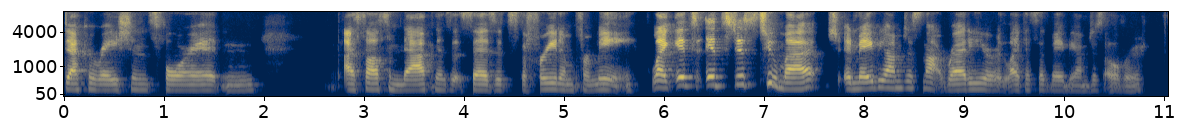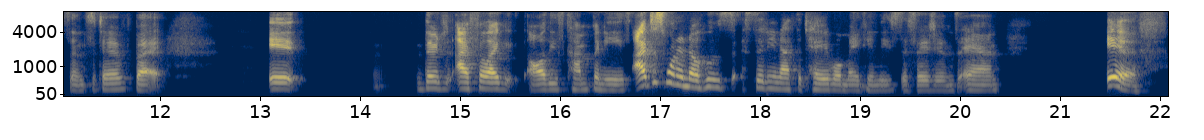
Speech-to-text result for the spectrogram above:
decorations for it and I saw some napkins that says it's the freedom for me. Like it's it's just too much and maybe I'm just not ready or like I said maybe I'm just oversensitive, but it there's I feel like all these companies, I just want to know who's sitting at the table making these decisions and if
